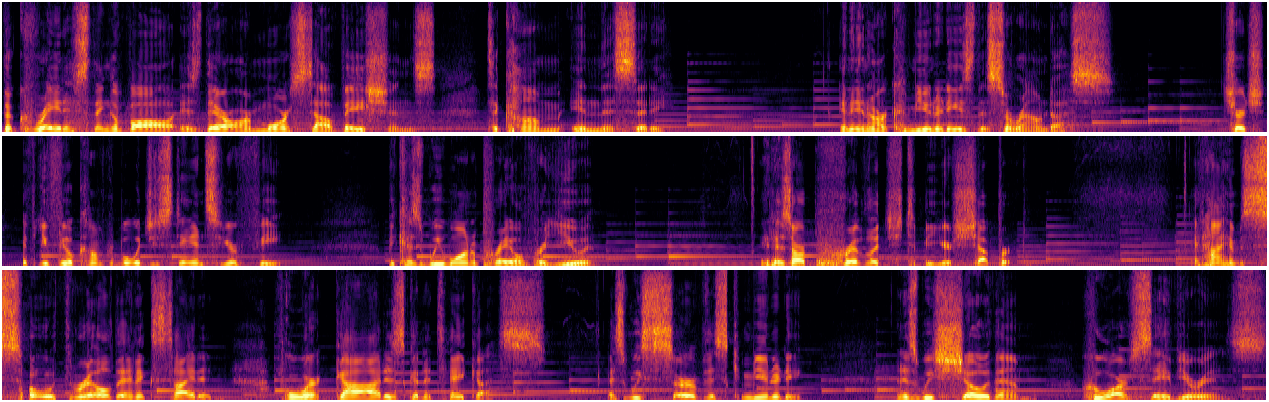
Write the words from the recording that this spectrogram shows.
The greatest thing of all is there are more salvations to come in this city and in our communities that surround us. Church, if you feel comfortable, would you stand to your feet? Because we want to pray over you it is our privilege to be your shepherd. And I am so thrilled and excited for where God is going to take us as we serve this community and as we show them who our Savior is.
